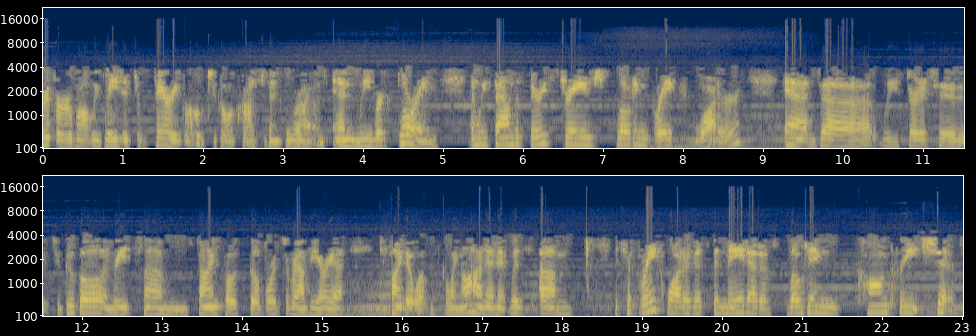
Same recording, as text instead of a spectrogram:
River while we waited for the ferry boat to go across to Vancouver Island. And we were exploring and we found this very strange floating breakwater and uh, we started to, to Google and read some signposts, billboards around the area to find out what was going on. And it was, um, it's a breakwater that's been made out of floating concrete ships.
